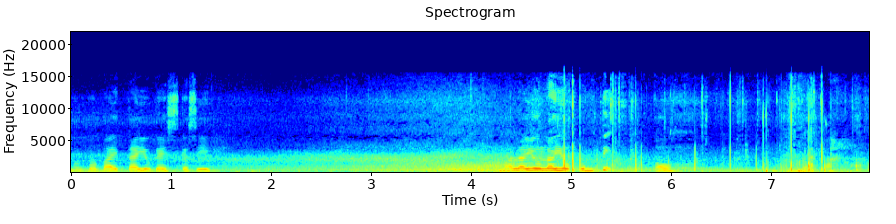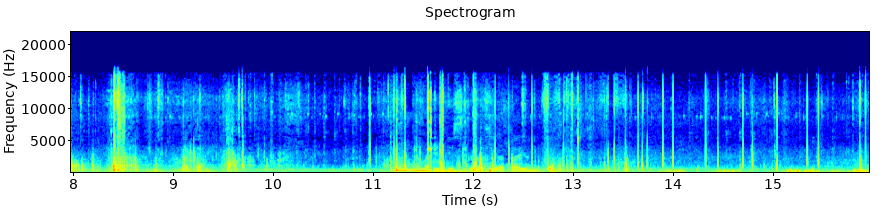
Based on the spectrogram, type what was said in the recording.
Magbabike tayo guys kasi malayo-layo kunti. Oh. Ah. Patay. Hmm, madidisgrasya tayo nito. Mhm.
